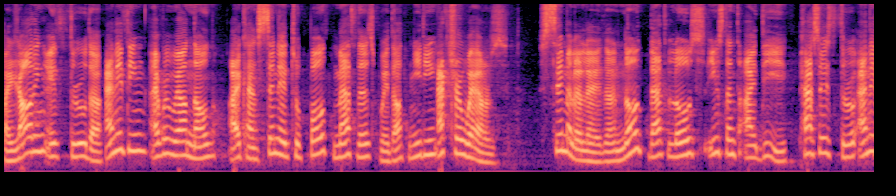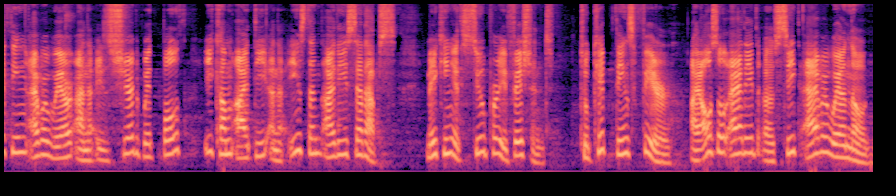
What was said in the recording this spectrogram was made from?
By routing it through the Anything Everywhere node, I can send it to both methods without needing extra wires. Similarly, the node that loads Instant ID passes through Anything Everywhere and is shared with both Ecom ID and Instant ID setups, making it super efficient. To keep things fair, I also added a Seed Everywhere node.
